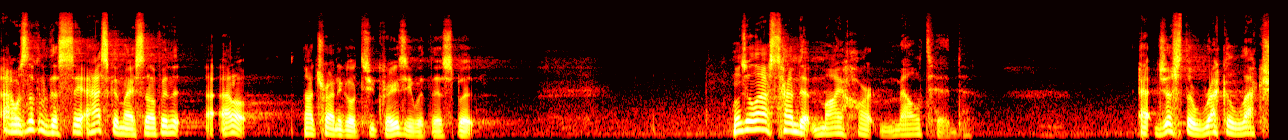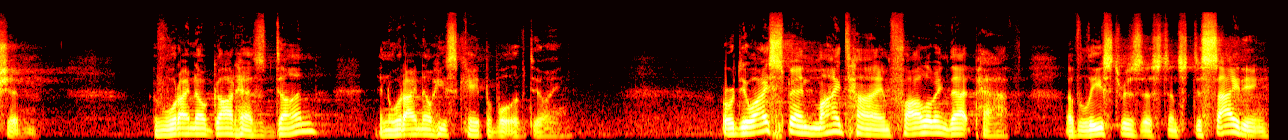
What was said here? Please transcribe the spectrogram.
I was looking at this, asking myself, and I don't, not trying to go too crazy with this, but when's the last time that my heart melted at just the recollection of what I know God has done and what I know He's capable of doing? Or do I spend my time following that path of least resistance, deciding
